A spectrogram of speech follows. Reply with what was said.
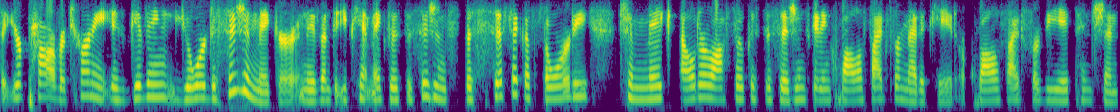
that your power of attorney is giving your decision maker, in the event that you can't make those decisions, specific authority to make elder law focused decisions, getting qualified for Medicaid or qualified for VA pension,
